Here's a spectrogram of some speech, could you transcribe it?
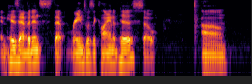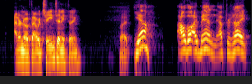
and his evidence that Reigns was a client of his. So um I don't know if that would change anything, but yeah, although I man, after tonight,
